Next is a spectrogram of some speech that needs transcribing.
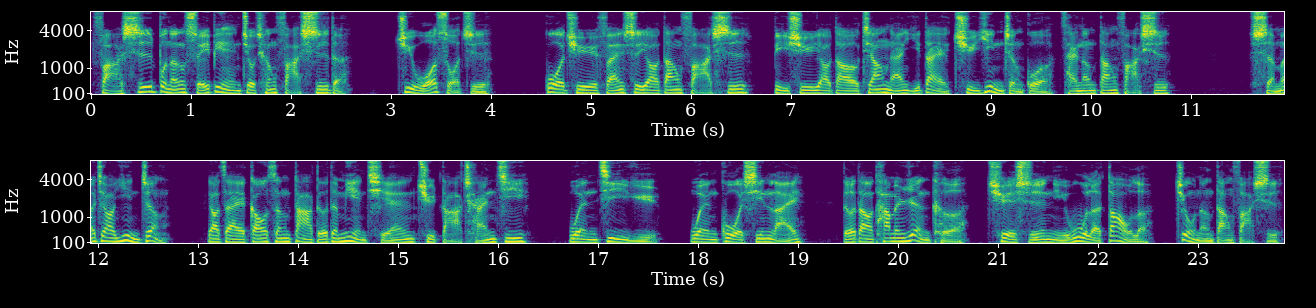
法师不能随便就称法师的。据我所知，过去凡是要当法师，必须要到江南一带去印证过，才能当法师。什么叫印证？要在高僧大德的面前去打禅机，问寄语，问过心来，得到他们认可，确实你悟了道了，就能当法师。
